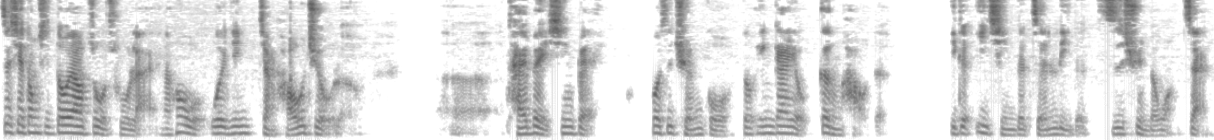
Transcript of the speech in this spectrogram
这些东西都要做出来。然后我我已经讲好久了，呃，台北、新北或是全国都应该有更好的一个疫情的整理的资讯的网站。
